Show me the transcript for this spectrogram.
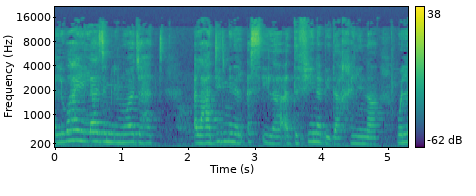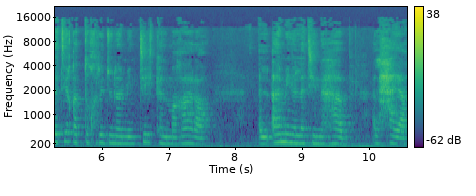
الوعي لازم لمواجهة العديد من الأسئلة الدفينة بداخلنا والتي قد تخرجنا من تلك المغارة الآمنة التي نهاب الحياة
